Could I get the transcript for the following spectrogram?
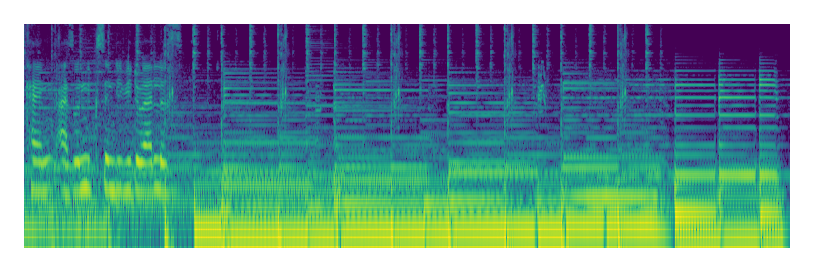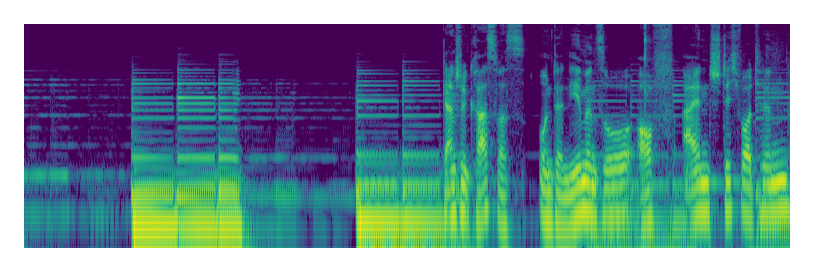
kein, also nichts Individuelles. Ganz schön krass, was Unternehmen so auf ein Stichwort hin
